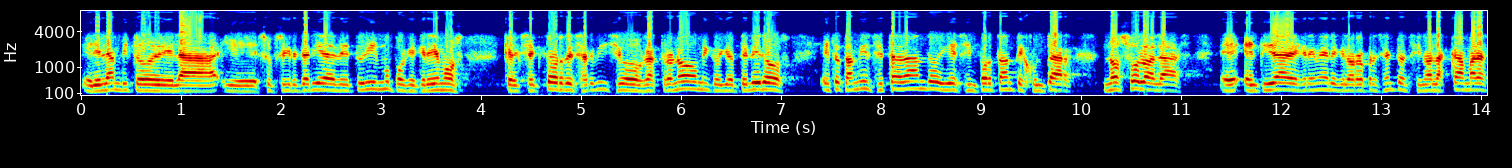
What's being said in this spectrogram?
en el ámbito de la eh, Subsecretaría de Turismo porque creemos que el sector de servicios gastronómicos y hoteleros, esto también se está dando y es importante juntar no solo a las eh, entidades gremiales que lo representan, sino a las cámaras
